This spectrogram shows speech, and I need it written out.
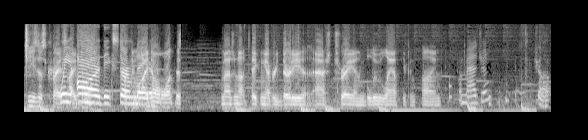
Jesus Christ! We I are the fucking- I don't want this. Imagine not taking every dirty ashtray and blue lamp you can find. Imagine. Shut up.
